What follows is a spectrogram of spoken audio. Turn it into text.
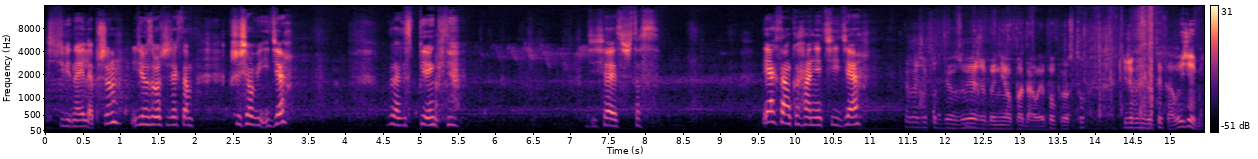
Właściwie najlepszym. Idziemy zobaczyć, jak tam Krzysiowi idzie. W ogóle jak jest pięknie. Dzisiaj jest sztos. Jak tam, kochanie, ci idzie? Na razie podwiązuję, żeby nie opadały po prostu i żeby nie dotykały ziemi,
